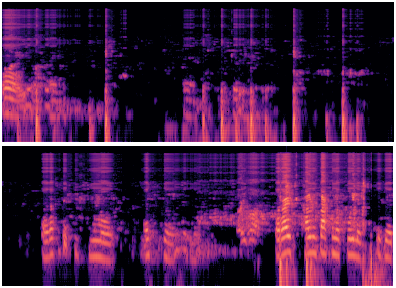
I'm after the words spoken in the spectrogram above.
Alright. Um, um, let's go in. Oh, that's a bit too small. I think. Alright, Calvin's back on the toilet. Good.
